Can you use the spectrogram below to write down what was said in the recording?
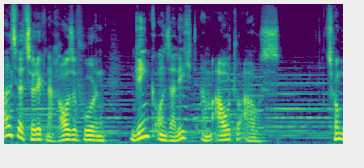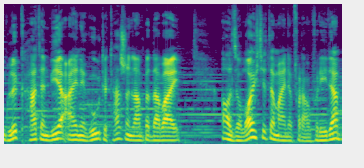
als wir zurück nach Hause fuhren, ging unser Licht am Auto aus. Zum Glück hatten wir eine gute Taschenlampe dabei. Also leuchtete meine Frau Frieda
